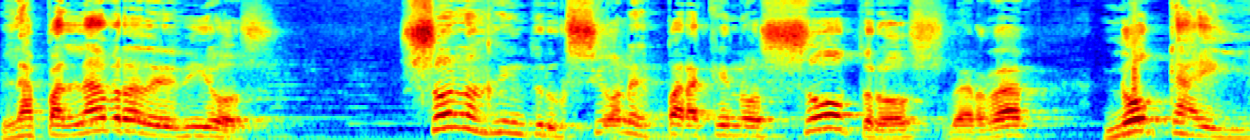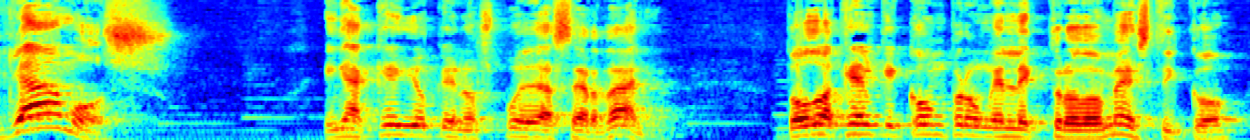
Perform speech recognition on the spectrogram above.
La palabra de Dios son las instrucciones para que nosotros, ¿verdad? No caigamos en aquello que nos puede hacer daño. Todo aquel que compra un electrodoméstico,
